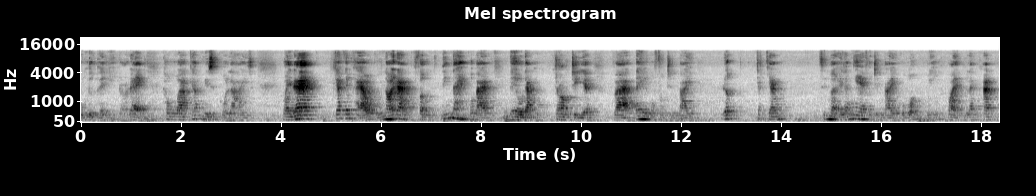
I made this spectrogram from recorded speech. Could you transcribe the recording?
cũng được thể hiện rõ ràng thông qua các musical lines. Ngoài ra, các giám khảo cũng nói rằng phần tiếng đàn của bạn đều đặn, tròn trịa và đây là một phần trình bày rất chắc chắn Xin mời hãy lắng nghe phần trình bày của Nguyễn Hoàng Lan Anh.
